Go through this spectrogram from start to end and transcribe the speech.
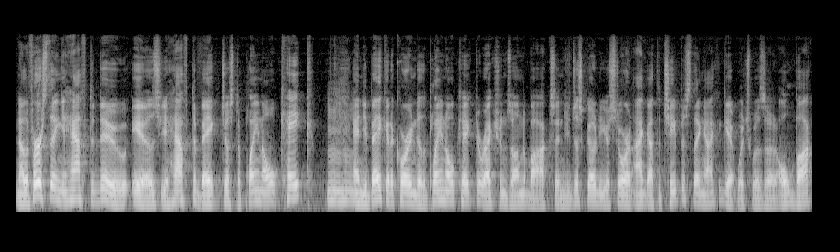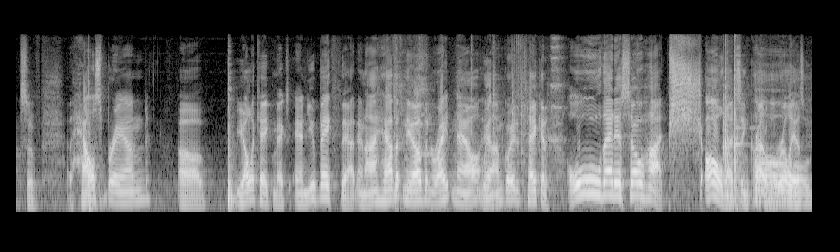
Now the first thing you have to do is you have to bake just a plain old cake. And you bake it according to the plain old cake directions on the box, and you just go to your store. And I got the cheapest thing I could get, which was an old box of house brand uh, yellow cake mix, and you bake that. And I have it in the oven right now, and I'm going to take it. Oh, that is so hot! Psh, Oh, that's incredible, it really is. Oh,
